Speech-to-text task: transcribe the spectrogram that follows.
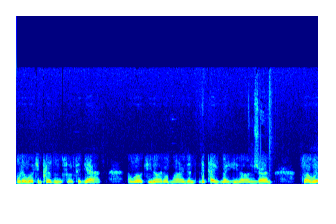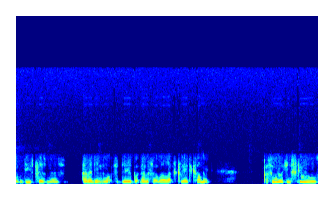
would I work in prison? So I said yeah, I would. You know I don't mind, and they paid me. You know, and Sure. um, so I worked with these prisoners, and I didn't know what to do. But then I thought, well, let's create a comic because I work in schools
